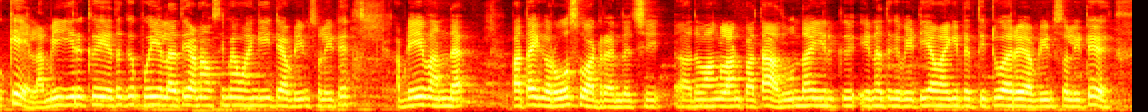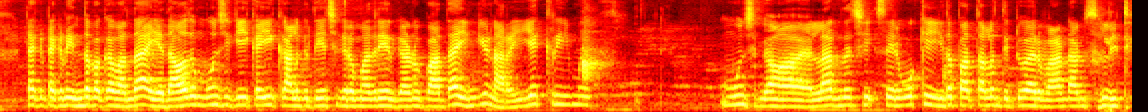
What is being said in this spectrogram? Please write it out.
ஓகே எல்லாமே இருக்குது எதுக்கு போய் எல்லாத்தையும் அனாவசியமாக வாங்கிட்டு அப்படின்னு சொல்லிட்டு அப்படியே வந்தேன். பார்த்தா இங்கே ரோஸ் வாட்டர் இருந்துச்சு. அது வாங்கலான்னு பார்த்தா அதுவும் தான் இருக்குது என்னத்துக்கு வெட்டியாக வாங்கிட்டு திட்டுவார் அப்படின்னு சொல்லிட்டு டக்கு டக்குன்னு இந்த பக்கம் வந்தால் ஏதாவது மூஞ்சிக்கு கை காலுக்கு தேய்ச்சிக்கிற மாதிரி இருக்கான்னு பார்த்தா இங்கேயும் நிறைய க்ரீமு மூஞ்சி எல்லாம் இருந்துச்சு. சரி ஓகே இதை பார்த்தாலும் திட்டுவார் வேண்டான்னு சொல்லிட்டு.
